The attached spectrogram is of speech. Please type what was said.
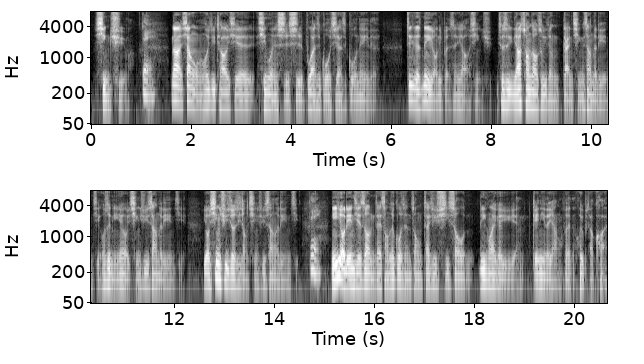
兴趣嘛。对。那像我们会去挑一些新闻时事，不管是国际还是国内的，这个内容你本身要有兴趣，就是你要创造出一种感情上的连接，或者你要有情绪上的连接。有兴趣就是一种情绪上的连接。对。你有连接之后，你再从这过程中再去吸收另外一个语言给你的养分，会比较快。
